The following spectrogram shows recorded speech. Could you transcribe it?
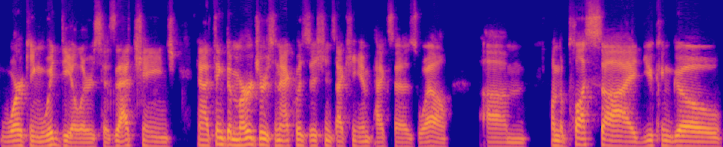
working with dealers has that changed? And I think the mergers and acquisitions actually impacts that as well. Um, on the plus side, you can go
